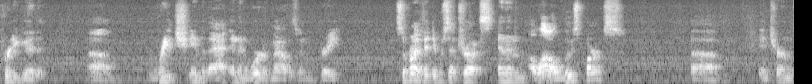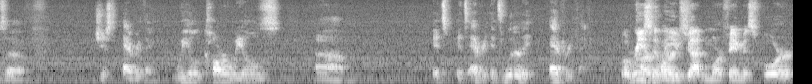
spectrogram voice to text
pretty good um, reach into that, and then word of mouth has been great. So probably fifty percent trucks, and then a lot of loose parts. Um, in terms of just everything, wheel, car wheels. Um, it's it's every it's literally everything. well, recently parts. you've gotten more famous for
